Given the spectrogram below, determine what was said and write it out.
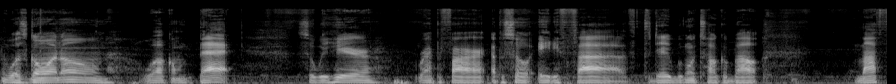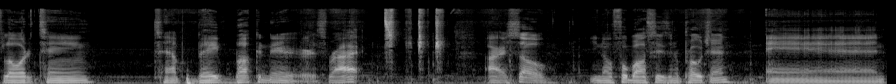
What's going on? Welcome back. So we're here, Rapid Fire episode 85. Today we're going to talk about my Florida team, Tampa Bay Buccaneers, right? All right, so you know football season approaching, and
